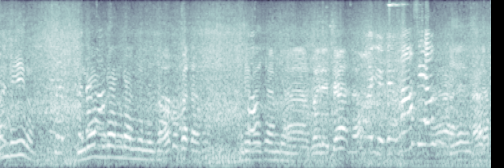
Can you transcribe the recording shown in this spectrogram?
Ambil. Enggak enggak enggak ambil aja. Apa katamu ambil aja ambil. Nah baca aja oh iya makasih Om. Iya siap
